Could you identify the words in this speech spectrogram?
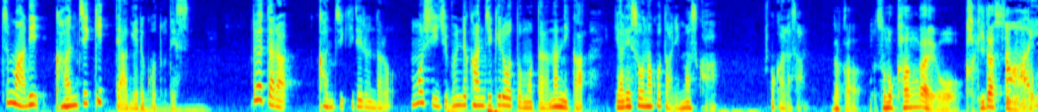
つまり感じきってあげることです。どうやったら感じきれるんだろう？もし自分で感じきろうと思ったら何かやれそうなことありますか？岡田さん。なんか、その考えを書き出してみるとか、いい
